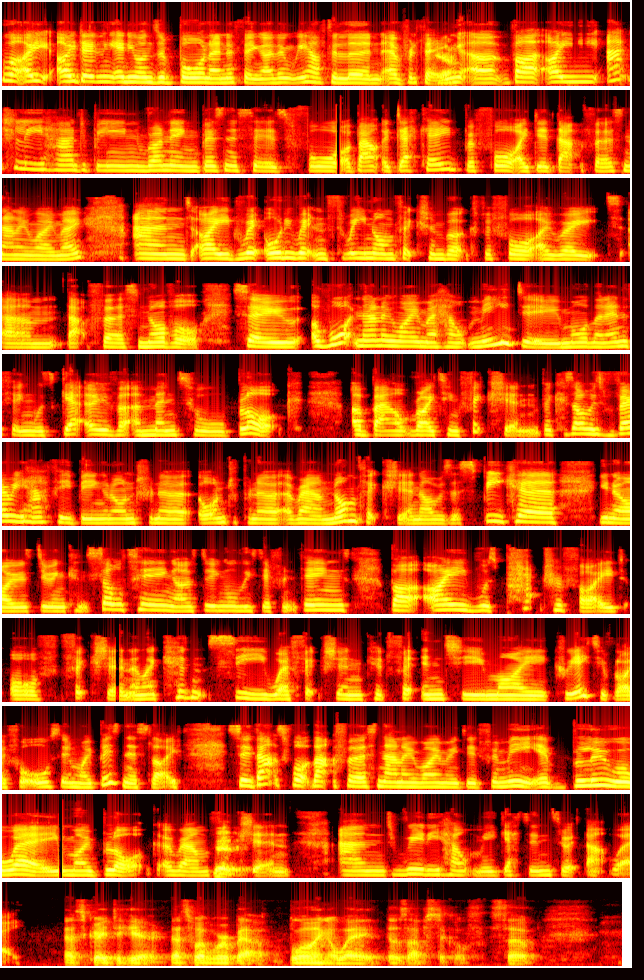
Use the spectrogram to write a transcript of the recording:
well, I, I don't think anyone's born anything. I think we have to learn everything. Yeah. Uh, but I actually had been running businesses for about a decade before I did that first NaNoWriMo. And I'd ri- already written three nonfiction books before I wrote um, that first novel. So, uh, what NaNoWriMo helped me do more than anything was get over a mental block about writing fiction because I was very happy being an entrepreneur, entrepreneur around nonfiction. I was a speaker, you know, I was doing consulting I was doing all these different things, but I was petrified of fiction and I couldn't see where fiction could fit into my creative life or also my business life. So that's what that first NaNoWriMo did for me. It blew away my block around Good. fiction and really helped me get into it that way. That's great to hear. That's what we're about, blowing away those obstacles. So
